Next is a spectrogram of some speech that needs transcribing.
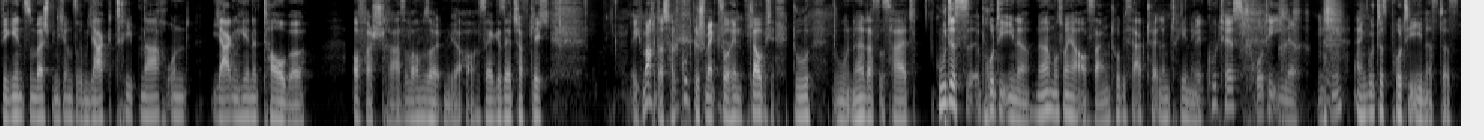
Wir gehen zum Beispiel nicht unserem Jagdtrieb nach und jagen hier eine Taube auf der Straße. Warum sollten wir auch? Sehr gesellschaftlich Ich mach das, hat gut geschmeckt vorhin. glaube ich, du, du, ne, das ist halt gutes Proteine, ne, muss man ja auch sagen. Tobi ist ja aktuell im Training. Gutes Proteine. Mhm. Ein gutes Protein ist das.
